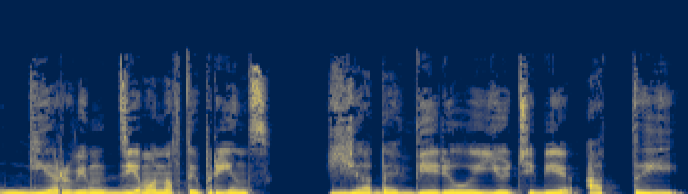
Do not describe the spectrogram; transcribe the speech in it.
Гервин, демонов ты принц! Я доверила ее тебе, а ты...»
